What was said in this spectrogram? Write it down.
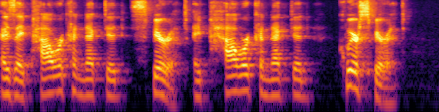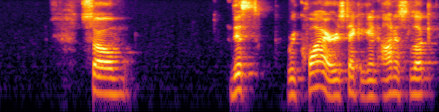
as a power connected spirit, a power connected queer spirit. So, this requires taking an honest look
